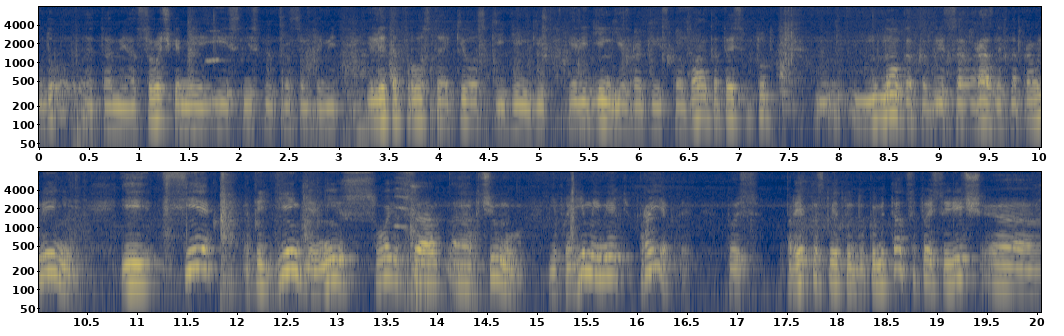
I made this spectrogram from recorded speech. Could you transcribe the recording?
этими, отсрочками и с низкими процентами, или это просто киоские деньги, или деньги Европейского банка. То есть тут много, как говорится, разных направлений. И все эти деньги, они сводятся э, к чему? Необходимо иметь проекты. То есть проектно-сметную документацию, то есть речь э,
